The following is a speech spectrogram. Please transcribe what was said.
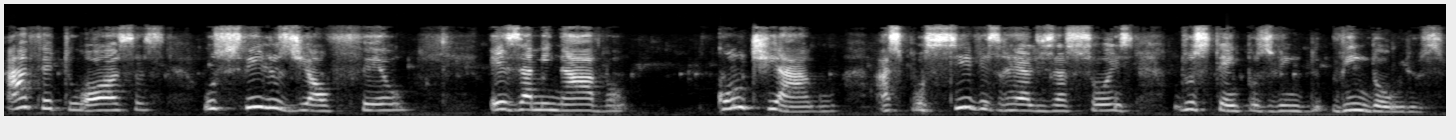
afetuosas, os filhos de Alfeu examinavam com Tiago as possíveis realizações dos tempos vindouros,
